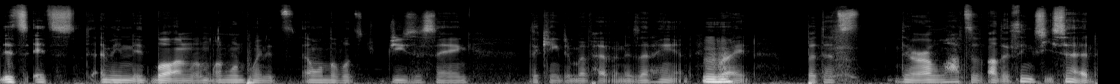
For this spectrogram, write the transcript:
It's it's I mean it, well on on one point it's on one level it's Jesus saying the kingdom of heaven is at hand, Mhm. right? But that's there are lots of other things he said.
